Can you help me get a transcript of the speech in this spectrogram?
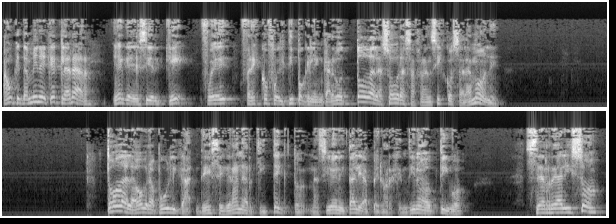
Aunque también hay que aclarar, y que decir que fue, Fresco fue el tipo que le encargó todas las obras a Francisco Salamone. Toda la obra pública de ese gran arquitecto, nacido en Italia pero argentino adoptivo, se realizó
